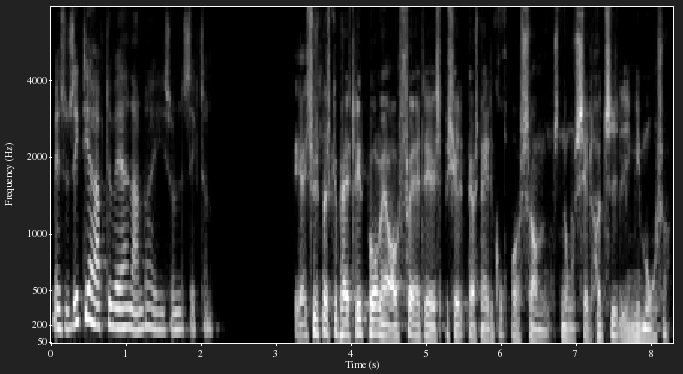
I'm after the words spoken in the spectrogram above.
Men jeg synes ikke, de har haft det værre end andre i sundhedssektoren. Jeg synes, man skal passe lidt på med at opfatte specielt personalegrupper som sådan nogle selvhøjtidlige mimoser.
